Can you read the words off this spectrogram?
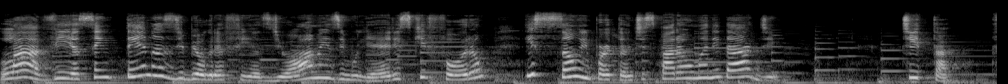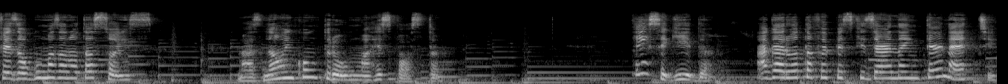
lá havia centenas de biografias de homens e mulheres que foram e são importantes para a humanidade. Tita fez algumas anotações, mas não encontrou uma resposta. Em seguida, a garota foi pesquisar na internet.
